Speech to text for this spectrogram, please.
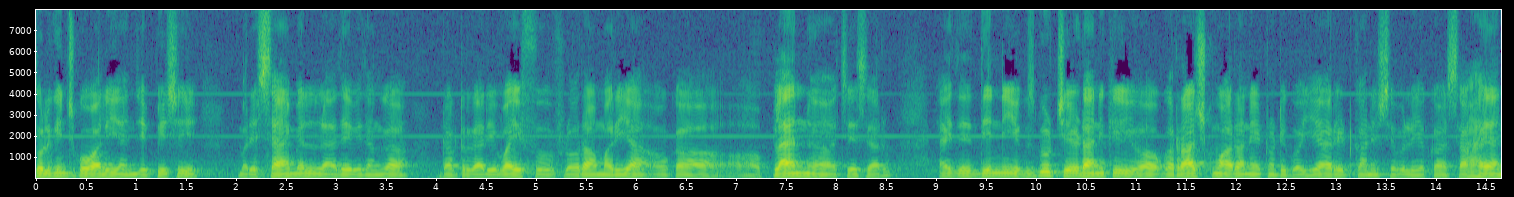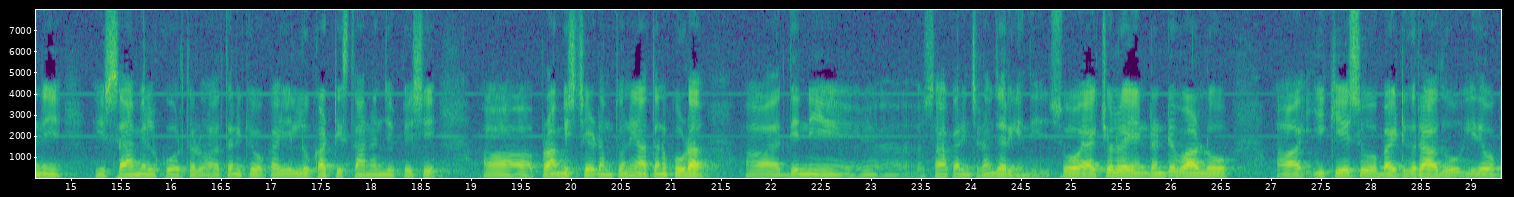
తొలగించుకోవాలి అని చెప్పేసి మరి శామెల్ అదేవిధంగా డాక్టర్ గారి వైఫ్ ఫ్లోరా మరియా ఒక ప్లాన్ చేశారు. అయితే దీన్ని ఎగ్జిక్యూట్ చేయడానికి ఒక రాజ్ కుమార్ అనేటువంటి ఒక ఏఆర్ హెడ్ కానిస్టేబుల్ యొక్క సహాయాన్ని ఈ శామెల్ కోరుతాడు. అతనికి ఒక ఇల్లు కట్టిస్తానని చెప్పేసి ప్రామిస్ చేయడంతో అతను కూడా దీన్ని సహకరించడం జరిగింది. సో యాక్చువల్గా ఏంటంటే వాళ్ళు ఈ కేసు బయటకు రాదు. ఇది ఒక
